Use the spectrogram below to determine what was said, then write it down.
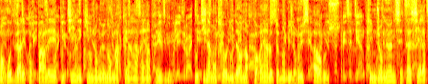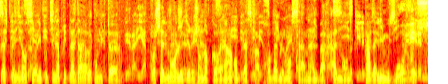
En route vers les pourparlers, Poutine et Kim Jong-un ont marqué un arrêt imprévu. Poutine a montré au leader nord-coréen l'automobile russe Aorus. Kim Jong-un s'est assis à la place présidentielle et Poutine a pris place derrière le conducteur. Prochainement, le dirigeant nord-coréen remplacera probablement sa Maybach allemande par la limousine russe.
